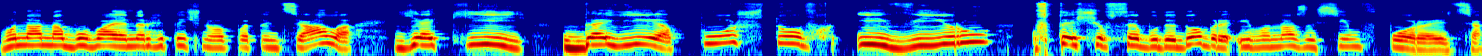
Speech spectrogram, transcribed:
вона набуває енергетичного потенціалу, який дає поштовх і віру в те, що все буде добре, і вона з усім впорається.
